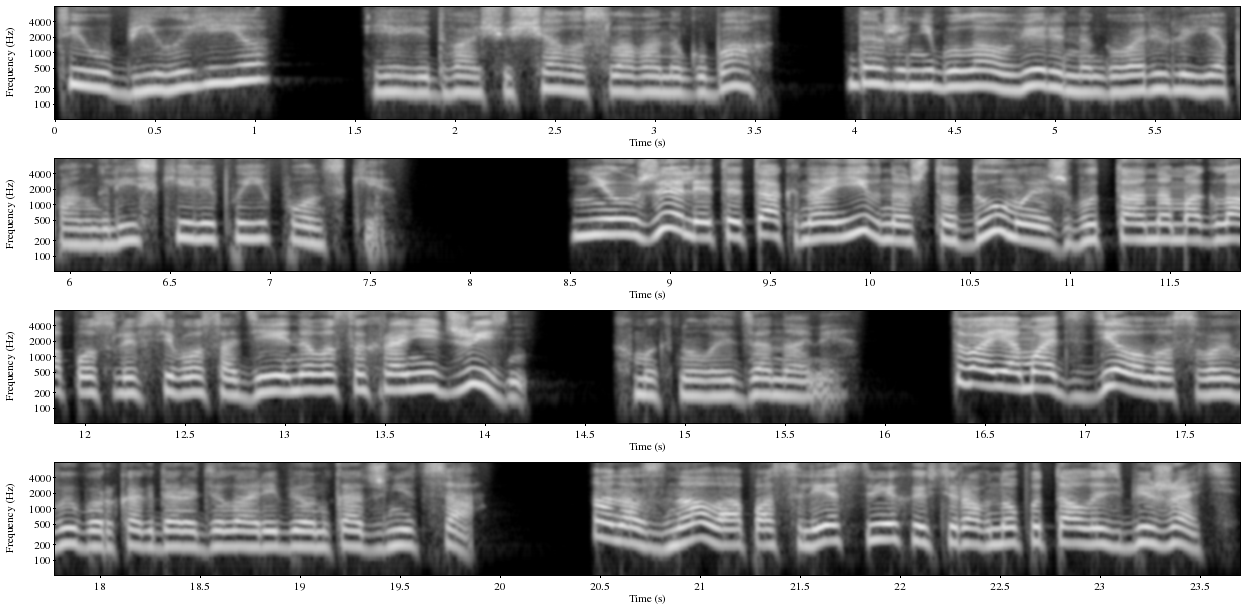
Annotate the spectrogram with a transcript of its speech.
«Ты убила ее?» Я едва ощущала слова на губах, даже не была уверена, говорю ли я по-английски или по-японски. «Неужели ты так наивна, что думаешь, будто она могла после всего содеянного сохранить жизнь?» — хмыкнула Идзанами. Твоя мать сделала свой выбор, когда родила ребенка от жнеца. Она знала о последствиях и все равно пыталась бежать.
